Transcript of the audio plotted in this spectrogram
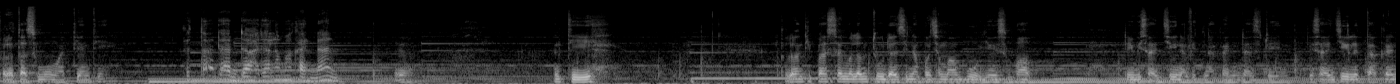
Kalau tak semua mati nanti. Letak dadah dalam makanan. Ya. Nanti kalau nanti perasan malam tu Dazrin nampak macam mabuk je sebab Dewi saja nak fitnahkan Dazrin. Dia saja letakkan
